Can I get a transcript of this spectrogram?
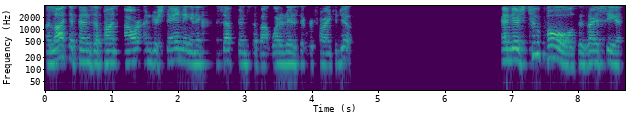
a lot depends upon our understanding and acceptance about what it is that we're trying to do. And there's two poles, as I see it,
